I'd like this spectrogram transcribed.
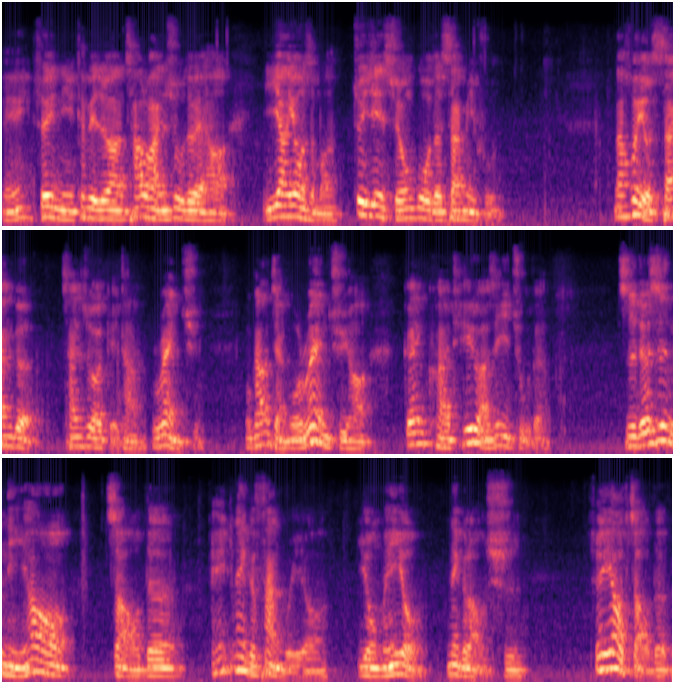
哎，所以你特别重要，插入函数对不对？哈，一样用什么？最近使用过的三米符，那会有三个参数要给它，range。我刚刚讲过，range 哈跟 criteria 是一组的。指的是你要找的，哎，那个范围哦，有没有那个老师？所以要找的，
